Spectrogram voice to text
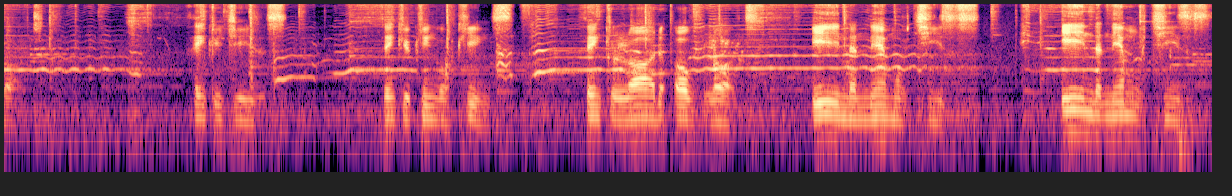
Lord. Thank you, Jesus. Thank you, King of Kings. Thank you, Lord of Lords. In the name of Jesus. In the name of Jesus.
